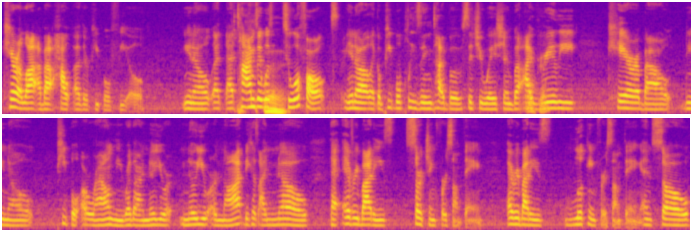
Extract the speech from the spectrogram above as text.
care a lot about how other people feel. You know, at, at times it was Right. to a fault, you know, like a people pleasing type of situation, but I really care about, you know, people around me, whether I know you or know you or not, because I know that everybody's searching for something. Everybody's looking for something. And so,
